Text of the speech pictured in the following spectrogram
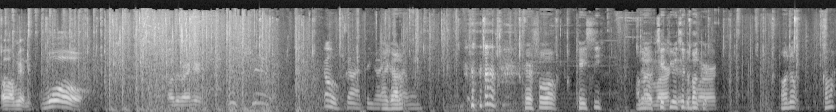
Oh, I'm getting. Whoa! Oh, they're right here. Oh, oh god, thank God I got that one. Careful, Casey. I'm They're gonna take you into the bunker. marked. Oh no. Come on.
